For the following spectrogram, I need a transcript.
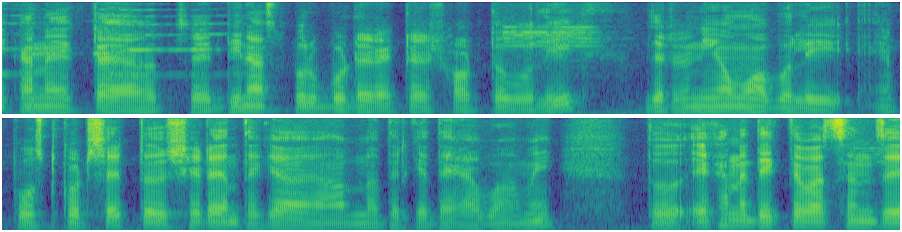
এখানে একটা হচ্ছে দিনাজপুর বোর্ডের একটা শর্ত বলি যেটা নিয়মাবলী পোস্ট করছে, তো সেখান থেকে আপনাদেরকে দেখাবো আমি। তো এখানে দেখতে পাচ্ছেন যে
